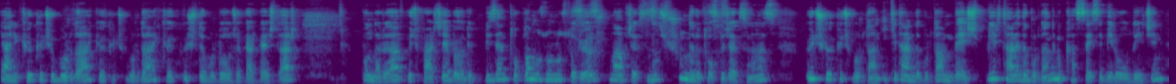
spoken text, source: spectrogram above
Yani kök 3'ü burada, kök 3 burada, kök 3 de burada olacak arkadaşlar. Bunları 3 parçaya böldük. Bizden toplam uzunluğu soruyor. Ne yapacaksınız? Şunları toplayacaksınız. 3 kök 3 buradan. 2 tane de buradan 5. Bir tane de buradan değil mi? Katsayısı 1 olduğu için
